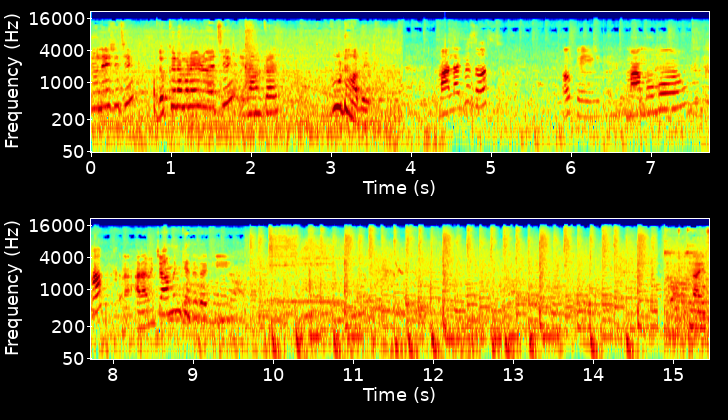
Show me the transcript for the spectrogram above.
চলে এসেছি। দক্ষিণ দক্ষিণামনে রয়েছে এখানকার ফুড হবে মা লাগবে সস ওকে মা মোমো খাক, আর আমি চাউমিন খেতে থাকি। নাইস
